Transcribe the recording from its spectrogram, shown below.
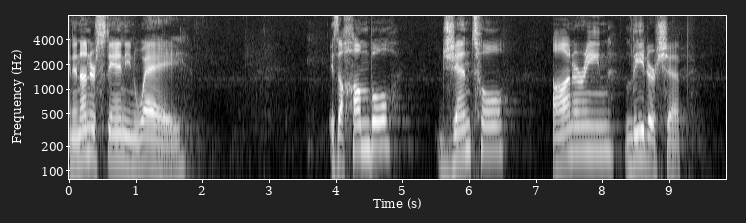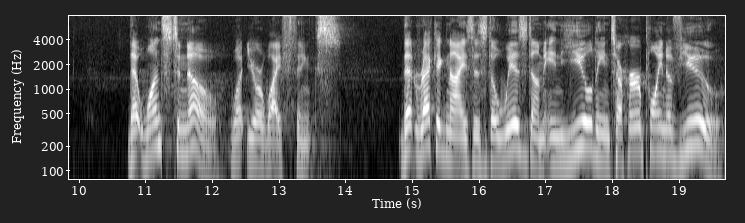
in an understanding way is a humble, gentle, honoring leadership that wants to know what your wife thinks, that recognizes the wisdom in yielding to her point of view,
